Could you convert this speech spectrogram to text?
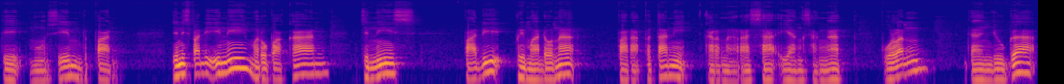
di musim depan. Jenis padi ini merupakan jenis padi primadona para petani karena rasa yang sangat pulen dan juga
